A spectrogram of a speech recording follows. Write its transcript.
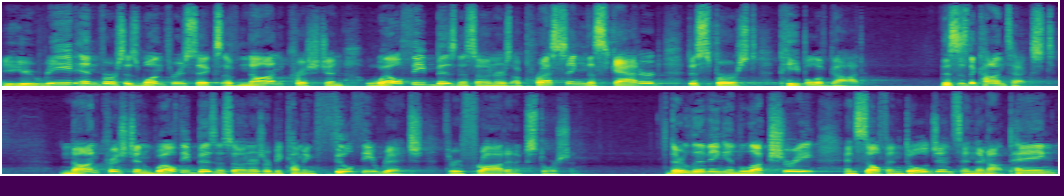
you read in verses 1 through 6 of non Christian, wealthy business owners oppressing the scattered, dispersed people of God. This is the context. Non Christian, wealthy business owners are becoming filthy rich through fraud and extortion. They're living in luxury and self indulgence, and they're not paying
